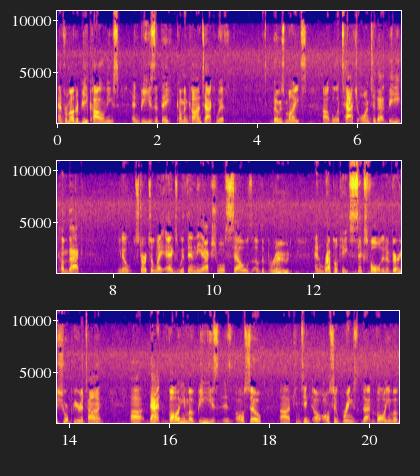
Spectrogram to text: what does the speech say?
and from other bee colonies and bees that they come in contact with, those mites uh, will attach onto that bee, come back, you know, start to lay eggs within the actual cells of the brood, and replicate sixfold in a very short period of time. Uh, that volume of bees is also uh, also brings that volume of,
